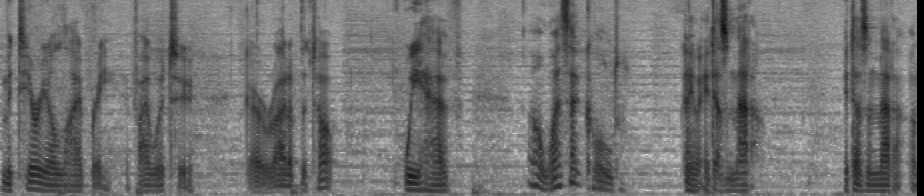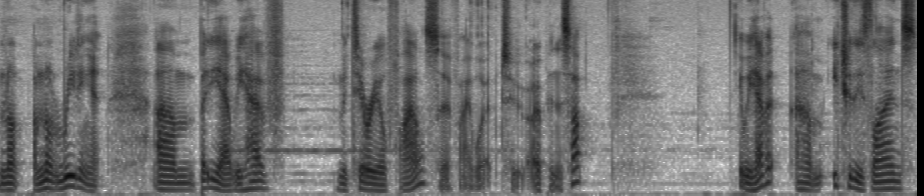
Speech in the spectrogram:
material library. If I were to go right up the top, we have, oh, why is that called? Anyway, it doesn't matter. It doesn't matter. I'm not, I'm not reading it. Um, but yeah, we have material files. So if I were to open this up, here we have it. Um, each of these lines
